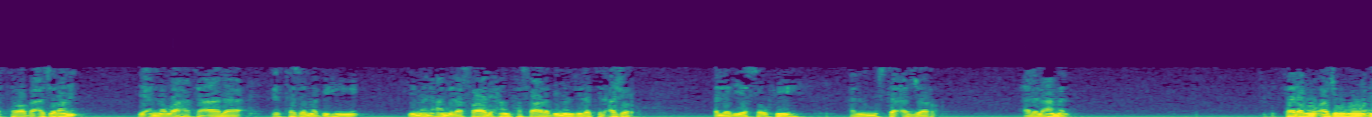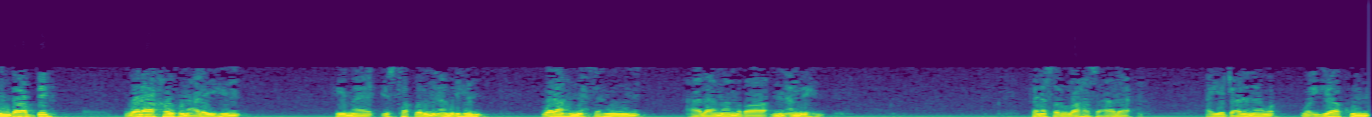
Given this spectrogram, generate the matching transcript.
الثواب أجرا لأن الله تعالى التزم به لمن عمل صالحا فصار بمنزلة الأجر الذي يستوفيه المستأجر على العمل. فله أجره عند ربه ولا خوف عليهم فيما يستقبل من أمرهم ولا هم يحزنون على ما مضى من أمرهم. فنسأل الله تعالى أن يجعلنا وإياكم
